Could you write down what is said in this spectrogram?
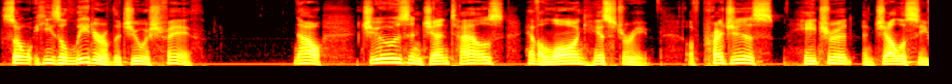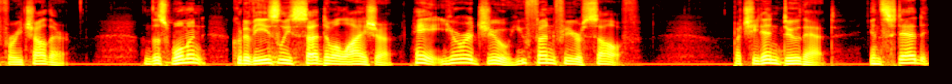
so he's a leader of the Jewish faith. Now, Jews and Gentiles have a long history of prejudice, hatred, and jealousy for each other. This woman could have easily said to Elijah, Hey, you're a Jew, you fend for yourself. But she didn't do that. Instead,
